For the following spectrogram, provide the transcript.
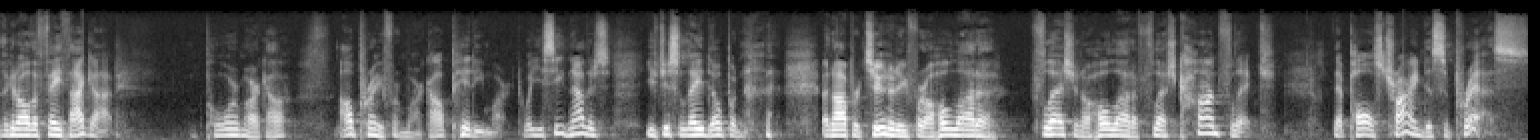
Look at all the faith I got. Poor Mark. I'll, I'll pray for Mark. I'll pity Mark. Well, you see, now there's, you've just laid open an opportunity for a whole lot of flesh and a whole lot of flesh conflict that Paul's trying to suppress.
